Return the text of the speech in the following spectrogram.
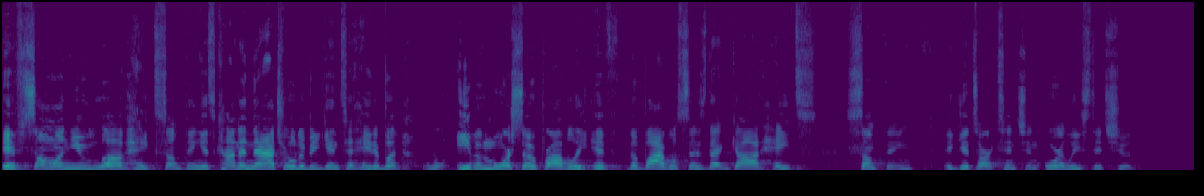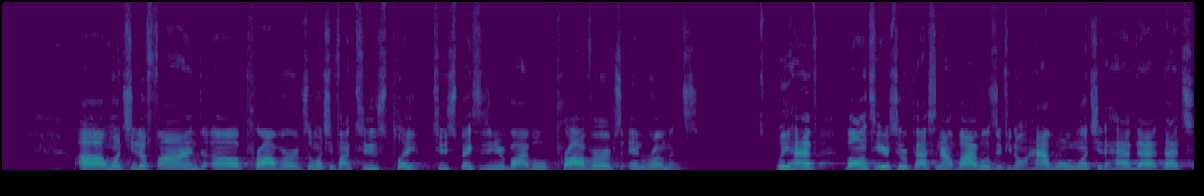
If someone you love hates something, it's kind of natural to begin to hate it. But w- even more so, probably, if the Bible says that God hates something, it gets our attention, or at least it should. Uh, I want you to find uh, Proverbs. I want you to find two, two spaces in your Bible Proverbs and Romans. We have volunteers who are passing out Bibles. If you don't have one, we want you to have that. That's,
